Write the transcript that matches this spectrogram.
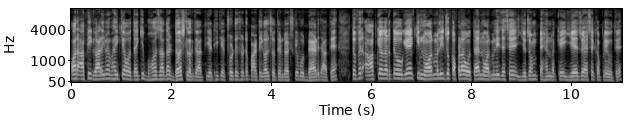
और आपकी गाड़ी में भाई क्या होता है कि बहुत ज़्यादा डस्ट लग जाती है, ठीक है? छोटे छोटे पार्टिकल्स होते हैं डस्ट के, वो बैठ जाते हैं। तो फिर आप क्या करते हो कि नॉर्मली जो कपड़ा होता है नॉर्मली जैसे ये जो हम पहन रखे, ये जो ऐसे कपड़े होते हैं,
